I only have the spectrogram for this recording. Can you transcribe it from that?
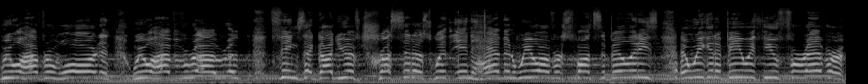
we will have reward, and we will have uh, things that God you have trusted us with in heaven we have responsibilities and we get to be with you forever.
